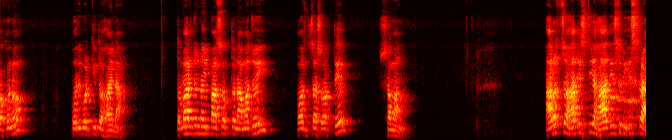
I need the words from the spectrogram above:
কখনো পরিবর্তিত হয় না। তোমার জন্য এই পাঁচ অক্ত নামাজই পঞ্চাশ অক্তের সমান। আলোচ্য হাদিসটি হাদিসুল ইসরা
